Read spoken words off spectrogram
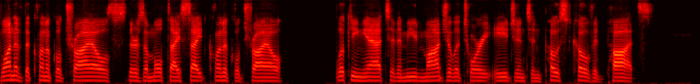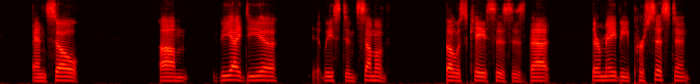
one of the clinical trials, there's a multi-site clinical trial looking at an immune modulatory agent in post-COVID POTS. And so um, the idea, at least in some of those cases, is that there may be persistent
